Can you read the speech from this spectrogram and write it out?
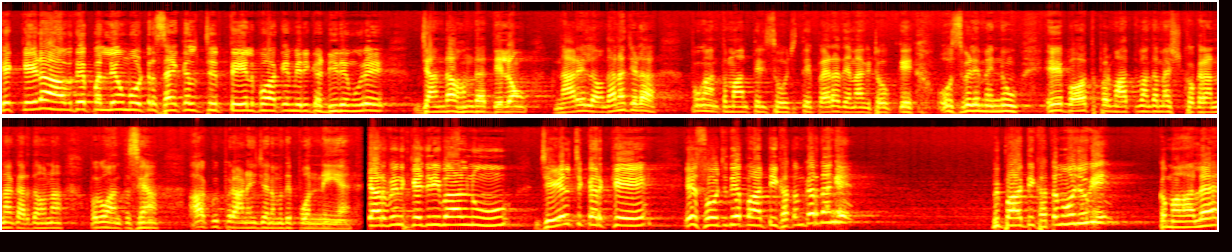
ਕਿ ਕਿਹੜਾ ਆਪਦੇ ਪੱਲਿਓਂ ਮੋਟਰਸਾਈਕਲ 'ਚ ਤੇਲ ਪਵਾ ਕੇ ਮੇਰੀ ਗੱਡੀ ਦੇ ਮੂਹਰੇ ਜਾਂਦਾ ਹੁੰਦਾ ਦਿਲੋਂ? ਨਾਰੇ ਲਾਉਂਦਾ ਨਾ ਜਿਹੜਾ, ਭਗਵੰਤ ਮਾਨ ਤੇਰੀ ਸੋਚ ਤੇ ਪਹਿਰਾ ਦੇਵਾਂਗੇ ਠੋਕ ਕੇ। ਉਸ ਵੇਲੇ ਮੈਨੂੰ ਇਹ ਬਹੁਤ ਪਰਮਾਤਮਾ ਦਾ ਮੈਂ ਸ਼ੁਕਰਾਨਾ ਕਰਦਾ ਹਾਂ ਭਗਵੰਤ ਸਿਆ ਆ ਕੋਈ ਪੁਰਾਣੇ ਜਨਮ ਦੇ ਪੁੰਨ ਨਹੀਂ ਹੈ ਅਰਵਿੰਦ ਕੇਜਰੀਵਾਲ ਨੂੰ ਜੇਲ੍ਹ 'ਚ ਕਰਕੇ ਇਹ ਸੋਚਦੇ ਪਾਰਟੀ ਖਤਮ ਕਰ ਦਾਂਗੇ? ਵੀ ਪਾਰਟੀ ਖਤਮ ਹੋ ਜੂਗੀ? ਕਮਾਲ ਹੈ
